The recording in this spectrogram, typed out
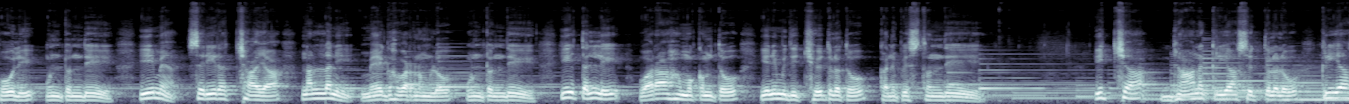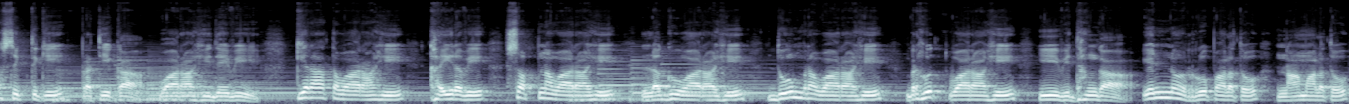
పోలి ఉంటుంది. ఈమె శరీరఛాయ నల్లని మేఘవర్ణంలో ఉంటుంది. ఈ తల్లి వరాహముఖంతో ఎనిమిది చేతులతో కనిపిస్తుంది. ఇచ్చ జ్ఞాన క్రియాశక్తులలో క్రియాశక్తికి ప్రతీక వారాహిదేవి కిరాత వారాహి ఖైరవి స్వప్నవారాహి లఘువారాహి ధూమ్రవారాహి బృహత్వారాహి ఈ విధంగా ఎన్నో రూపాలతో నామాలతో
